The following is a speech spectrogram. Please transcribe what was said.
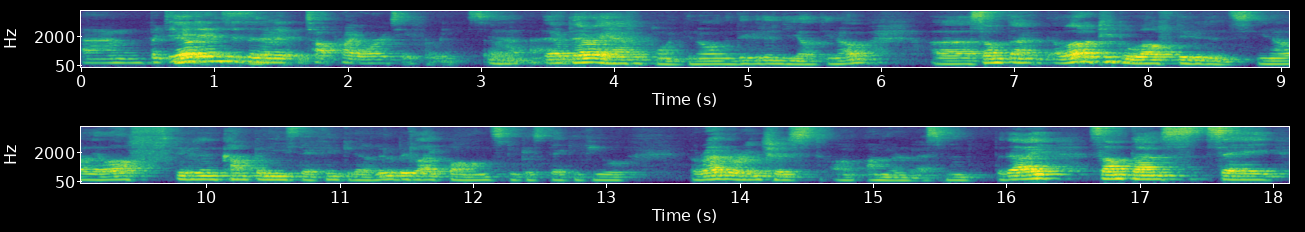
Um, but dividends isn't a top priority for me. So Yeah, there, there I have a point, you know, on the dividend yield, you know. Uh, sometimes a lot of people love dividends, you know, they love dividend companies, they think they're a little bit like bonds because they give you a regular interest on, on your investment. But I sometimes say,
